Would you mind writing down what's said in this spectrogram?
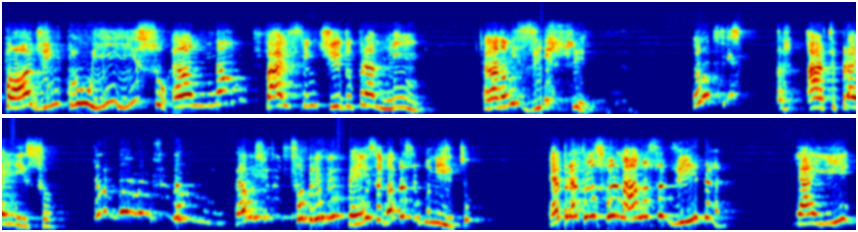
pode incluir isso, ela não faz sentido para mim. Ela não existe. Eu não fiz arte para isso. Não, não, é um instinto de sobrevivência, não é para ser bonito. É para transformar a nossa vida. E aí,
